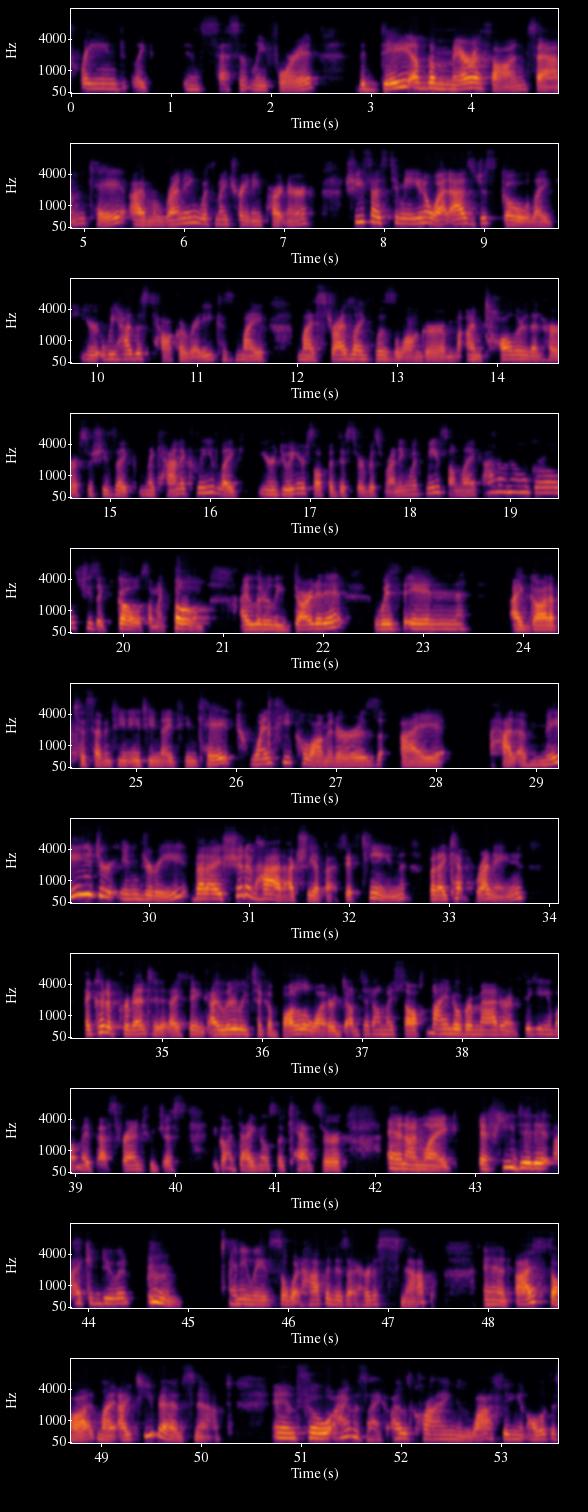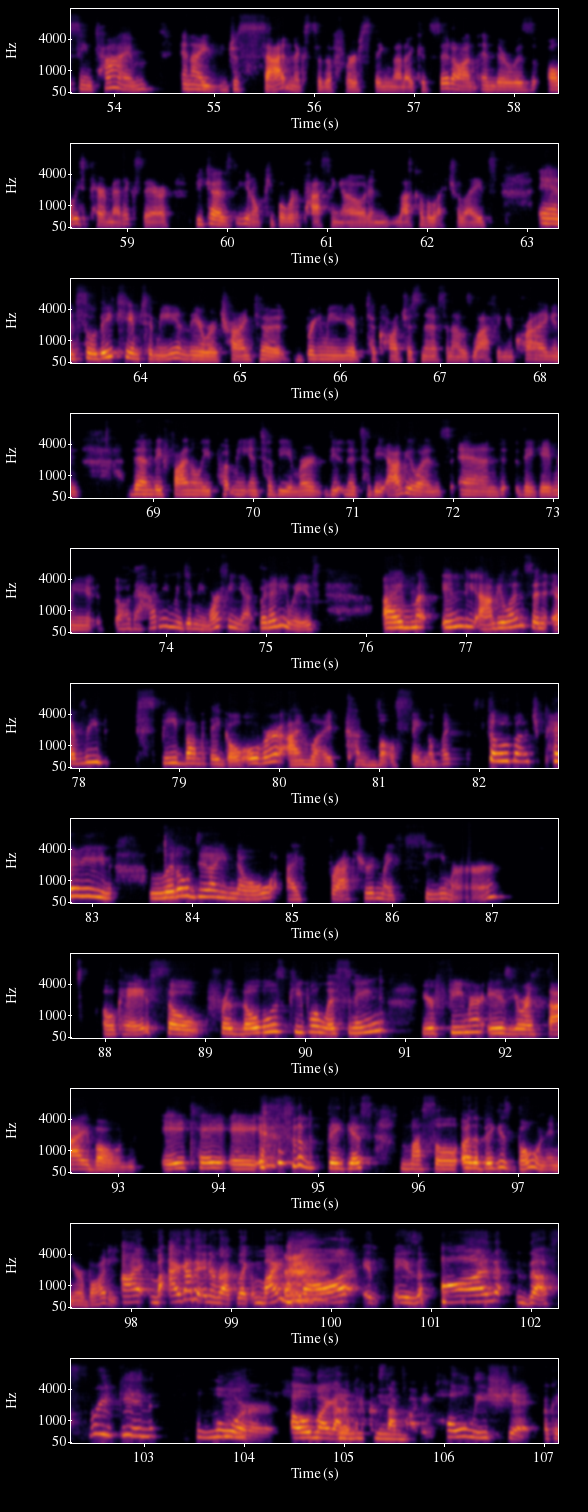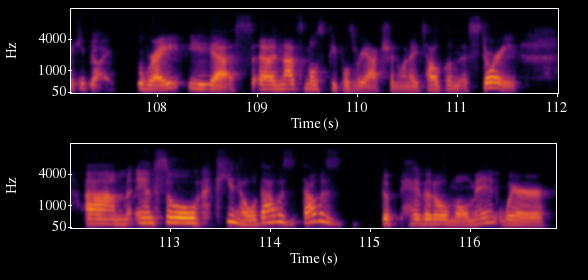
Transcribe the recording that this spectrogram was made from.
trained like incessantly for it the day of the marathon, Sam, okay, I'm running with my training partner. She says to me, you know what, Az just go. Like you're we had this talk already because my my stride length was longer. I'm taller than her. So she's like, mechanically, like you're doing yourself a disservice running with me. So I'm like, I don't know, girl. She's like, go. So I'm like, boom. I literally darted it within I got up to 17, 18, 19K, 20 kilometers. I had a major injury that I should have had actually up at 15, but I kept running. I could have prevented it, I think. I literally took a bottle of water, dumped it on myself, mind over matter. I'm thinking about my best friend who just got diagnosed with cancer. And I'm like, if he did it, I can do it. Anyways, so what happened is I heard a snap and I thought my IT band snapped. And so I was like, I was crying and laughing and all at the same time. And I just sat next to the first thing that I could sit on. And there was all these paramedics there because, you know, people were passing out and lack of electrolytes. And so they came to me and they were trying to bring me to consciousness. And I was laughing and crying. And then they finally put me into the emer- into the ambulance and they gave me, oh, they hadn't even given me morphine yet. But anyways, I'm in the ambulance and every speed bump they go over, I'm like convulsing. I'm like, so much pain. Little did I know I fractured my femur. Okay, so for those people listening, your femur is your thigh bone, aka the biggest muscle or the biggest bone in your body. I I got to interrupt. Like my jaw is on the freaking floor. Oh my god, I can't stop talking. Holy shit. Okay, keep going. Right? Yes. And that's most people's reaction when I tell them this story. Um and so, you know, that was that was the pivotal moment where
